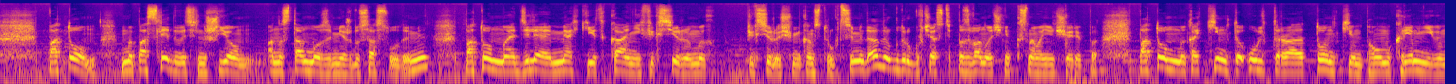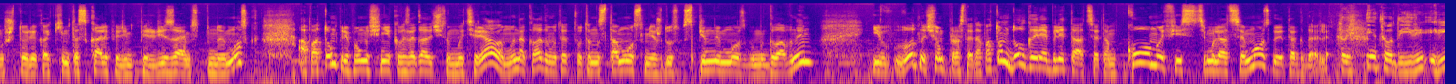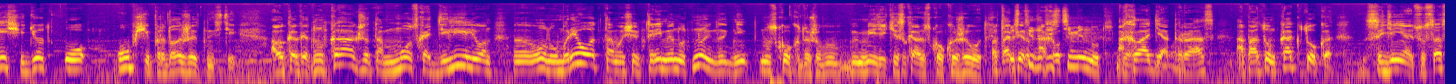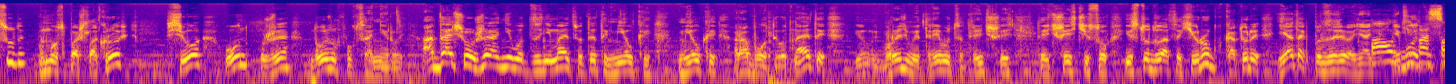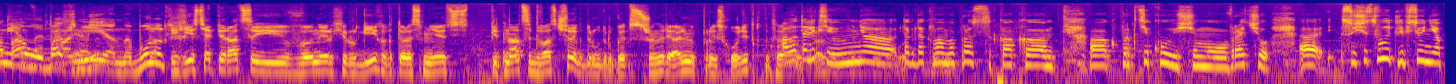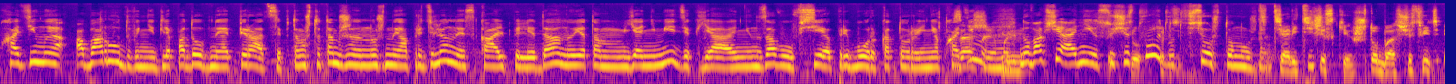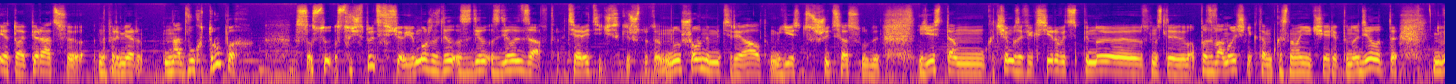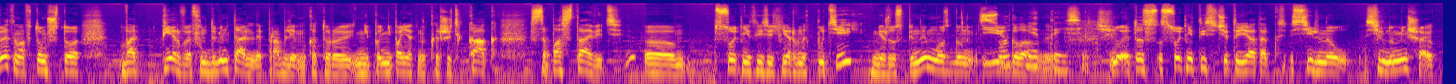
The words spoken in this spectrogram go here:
Потом мы последовательно шьем анастомозы между сосудами. Потом мы отделяем мягкие ткани, фиксируем их фиксирующими конструкциями, да, друг к другу, в частности, позвоночник к основанию черепа. Потом мы каким-то ультратонким, по-моему, кремниевым, что ли, каким-то скальпелем перерезаем спинной мозг, а потом при помощи некого загадочного материала мы накладываем вот этот вот анастомоз между спинным мозгом и головным, и вот на чем простает. А потом долгая реабилитация, там, комофис, стимуляция мозга и так далее. То есть это вот речь идет о общей продолжительности. А вот как это, ну как же там мозг отделили, он, э, он умрет, там еще три минуты, ну, ну сколько-то, чтобы медики скажут, сколько живут. От 6 до 10 минут. Охладят да. раз, а потом, как только соединяются сосуды, в мозг пошла кровь, все, он уже должен функционировать. А дальше уже они вот занимаются вот этой мелкой, мелкой работой. Вот на этой вроде бы требуется 36, 36 часов. И 120 хирургов, которые, я так подозреваю, они не будут посменно, посменно будут. Есть операции в нейрохирургии, которые сменяют 15-20 человек друг друга. Это совершенно реально происходит. А вот, Алексей, у меня тогда к вам вопрос как э, э, к практикующему врачу. Э, существует ли все необходимое оборудование для подобной операции? Потому что там же нужны определенные скальпели, да, но я там, я не медик, я не назову все приборы, которые необходимы, Зажимы. но вообще они существуют, ну, вот все, что нужно? Теоретически, чтобы осуществить эту операцию, например, на двух трупах, существует все, ее можно сделать, сделать завтра, теоретически, что там, ну, шовный материал, там есть сшить сосуды, есть там чем зафиксировать фиксировать спиной, в смысле, позвоночник там, к основанию черепа. Но дело-то не в этом, а в том, что, во-первых, фундаментальная проблема, которую непонятно как решить, как сопоставить э, сотни тысяч нервных путей между спинным мозгом и сотни головным. Сотни тысяч. Ну, это сотни тысяч, это я так сильно, сильно уменьшаю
